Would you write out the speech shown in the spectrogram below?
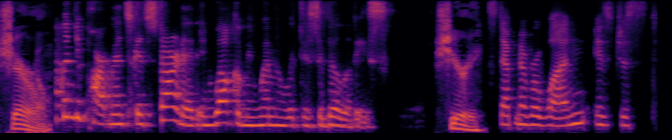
Cheryl. How can departments get started in welcoming women with disabilities? Shiri. Step number one is just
